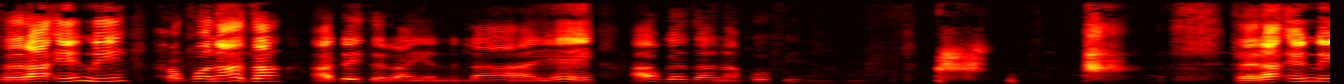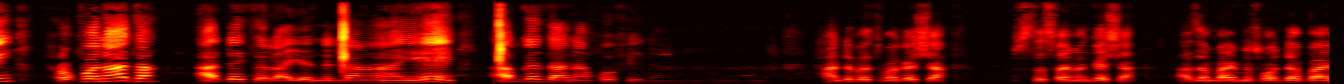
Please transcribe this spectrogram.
ترائني حقفناتا أدي تراين لاي أبقى زانا خوفي إني ሕቕፎናታ ኣደይ ትራየንላየ ኣብ ገዛና ኮፍ ኢላ ሓንደበት መገሻ ምስ ተስፋይ መንገሻ ኣዘንባይ ምስ ወደባይ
